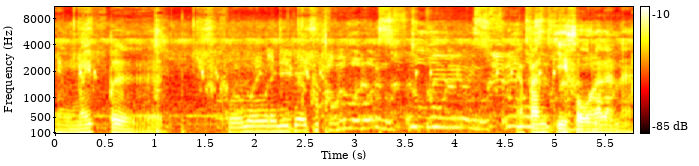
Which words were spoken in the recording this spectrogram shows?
ยังไม่เปิดแอปเปิล G4 แล้วกันนะ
